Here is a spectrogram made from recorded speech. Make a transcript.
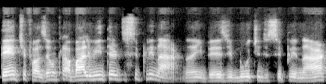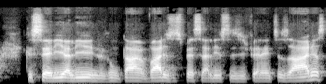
tente fazer um trabalho interdisciplinar, né? em vez de multidisciplinar, que seria ali juntar vários especialistas de diferentes áreas,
